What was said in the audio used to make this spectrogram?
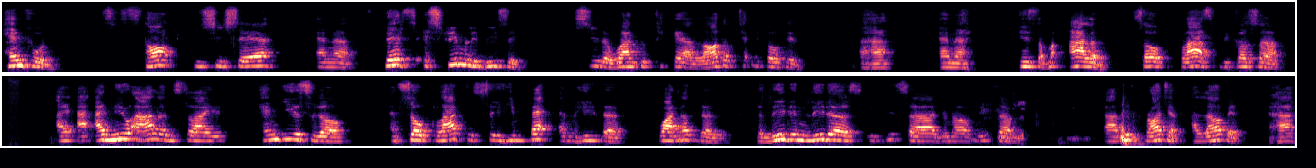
handful she talk, she share, and uh, that's extremely busy. She the one to take care a lot of technical things. Uh-huh. And uh, he's from Alan. So plus because uh, I, I I knew Alan's like 10 years ago, and so glad to see him back. And he the one of the the leading leaders in this uh, you know this um, uh, this project. I love it. Uh-huh.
